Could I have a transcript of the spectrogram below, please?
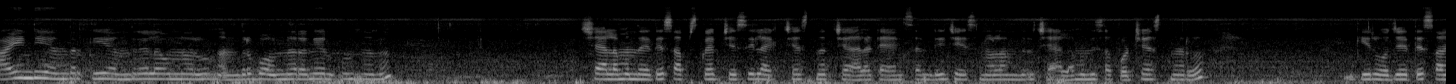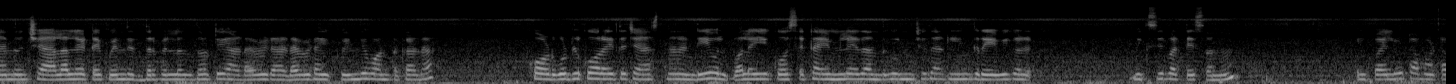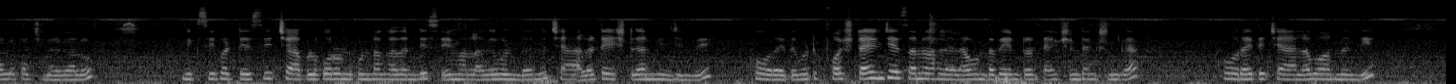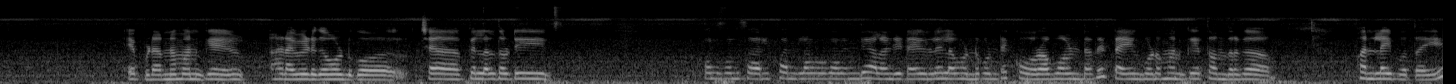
Hi అండి అందరికీ. అందరూ ఎలా ఉన్నారు? అందరూ బాగున్నారని అనుకుంటున్నాను. చాలామంది అయితే సబ్స్క్రైబ్ చేసి లైక్ చేస్తున్నారు. చాలా థ్యాంక్స్ అండి. చేసిన వాళ్ళందరూ చాలామంది సపోర్ట్ చేస్తున్నారు. ఇంక ఈ రోజైతే సాయంత్రం చాలా లేట్ అయిపోయింది. ఇద్దరు పిల్లలతోటి అడవిడి అడవిడి అయిపోయింది వంటకాడ. కోడిగుడ్ల కూర అయితే చేస్తున్నానండి. ఉల్లిపాయలు అవి కోసే టైం లేదు. అందు గురించి దాంట్లో గ్రేవీ మిక్సీ పట్టేశాను. ఉల్లిపాయలు టమాటాలు పచ్చిమిరకాయలు మిక్సీ పట్టేసి చేపల కూర వండుకుంటాం కదండి. సేమ్ అలాగే వండాను. చాలా టేస్ట్గా అనిపించింది. కూర అయితే బట్ ఫస్ట్ టైం చేశాను. అసలు ఎలా ఉంటుంది ఏంటో టెన్షన్ టెన్షన్గా. కూర అయితే చాలా బాగుందండి. ఎప్పుడన్నా మనకి హడావిడిగా వండుకో చా పిల్లలతోటి కొన్ని కొన్నిసార్లు పనులు అవ్వవు కదండి. అలాంటి టైంలో ఇలా వండుకుంటే కూర బాగుంటుంది. టైం కూడా మనకి తొందరగా పనులు అయిపోతాయి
